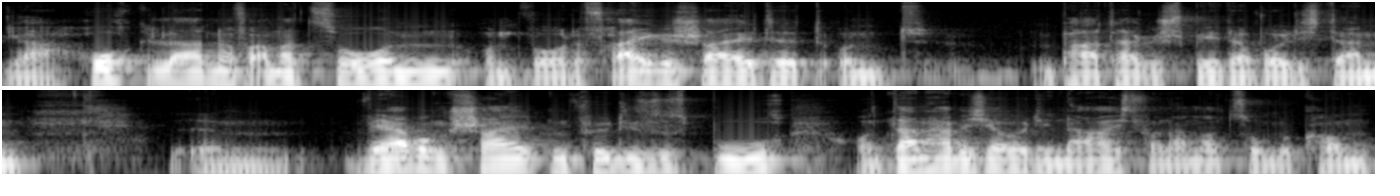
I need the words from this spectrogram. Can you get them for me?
ja, hochgeladen auf Amazon und wurde freigeschaltet. Und ein paar Tage später wollte ich dann ähm, Werbung schalten für dieses Buch. Und dann habe ich aber die Nachricht von Amazon bekommen,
